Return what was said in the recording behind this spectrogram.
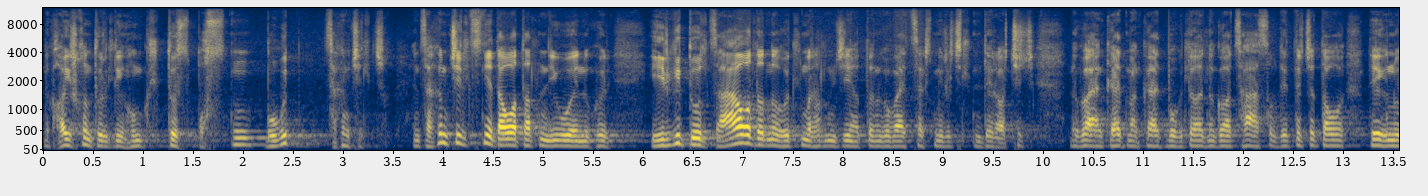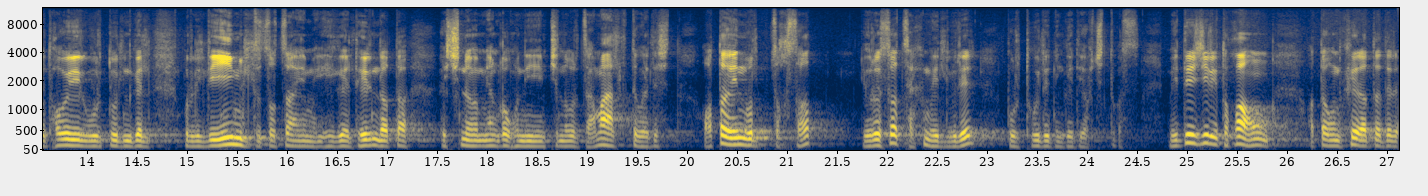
нэг хоёрхан төрлийн хөнгөлтөөс бусд нь бүгд цахимжилж. Энэ цахимжилсны даваа тал нь юу вэ нөхөр иргэд бол заавал одоо хөдөлмөр халамжийн одоо нөгөө байцаагч мэрэгжилтэн дээр очиж нөгөө анкад манкад бөглөө нөгөө цаас бид нар ч одоо техникүүд хувийн үрдүүлнэ гэл бүр ийм л зузаан юм хийгээл тэрэнд одоо өчнөө мянган хүний юм чинь өөр замаа алддаг байлаа шүү дээ. Одоо энэ бол зогсоод ерөөсөө цахим хэлбэрээр бүртгүүлээд ингээд явцдаг бас. Мэдээж ирэх тухайн хүн одоо үнэхээр одоо тэр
